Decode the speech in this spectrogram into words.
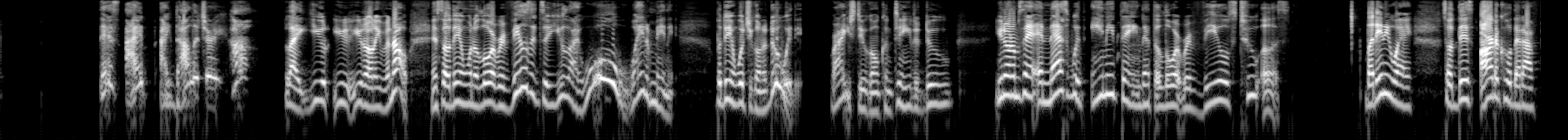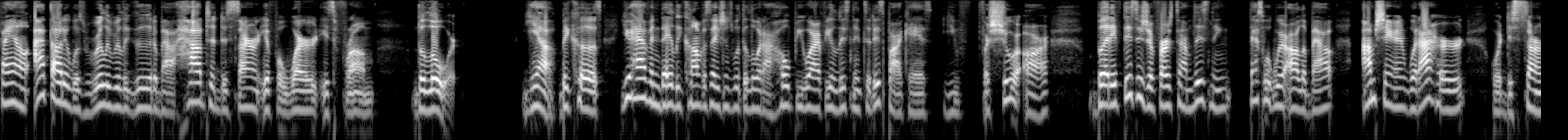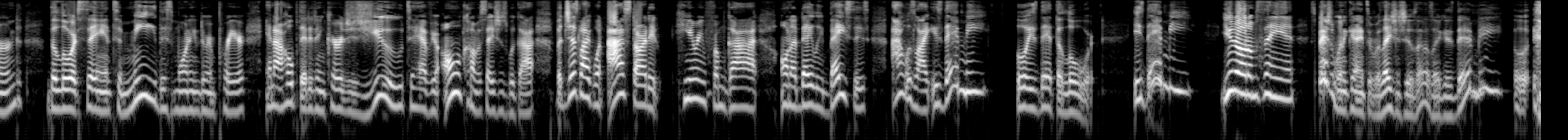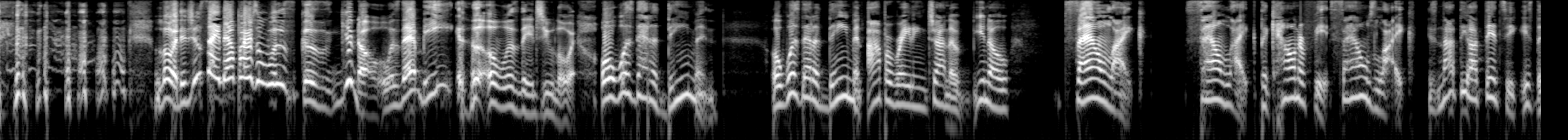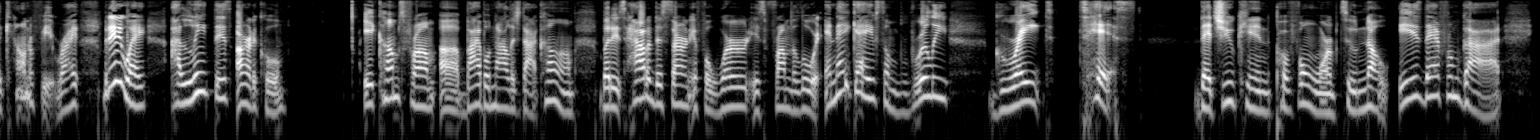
That's I- idolatry, huh? Like you, you, you don't even know. And so then when the Lord reveals it to you, you like, whoa, wait a minute. But then what you gonna do with it, right? You still gonna continue to do, you know what I'm saying? And that's with anything that the Lord reveals to us. But anyway, so this article that I found, I thought it was really, really good about how to discern if a word is from the Lord. Yeah, because you're having daily conversations with the Lord. I hope you are. If you're listening to this podcast, you for sure are. But if this is your first time listening, that's what we're all about. I'm sharing what I heard or discerned the Lord saying to me this morning during prayer. And I hope that it encourages you to have your own conversations with God. But just like when I started hearing from God on a daily basis, I was like, is that me or is that the Lord? Is that me you know what I'm saying? Especially when it came to relationships. I was like, is that me? Or Lord, did you say that person was, because, you know, was that me? or was that you, Lord? Or was that a demon? Or was that a demon operating, trying to, you know, sound like, sound like the counterfeit, sounds like. It's not the authentic, it's the counterfeit, right? But anyway, I linked this article it comes from uh, BibleKnowledge.com, but it's how to discern if a word is from the Lord. And they gave some really great tests that you can perform to know is that from God?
